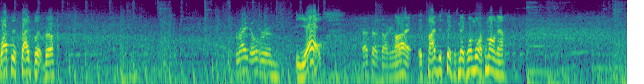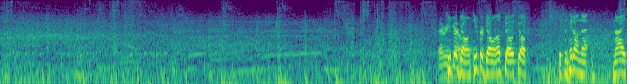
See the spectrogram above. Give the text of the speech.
Watch this side flip, bro. Right over him. Yes. That's what I'm talking about. All right. It's five to six. Let's make one more. Come on now. There we Keep go. her going. Keep her going. Let's go. Let's go. Get some hit on that. Nice.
